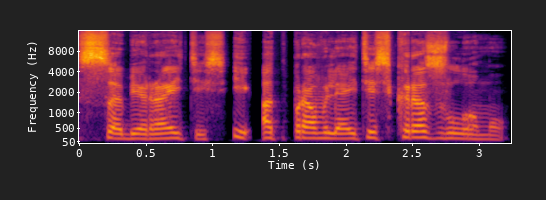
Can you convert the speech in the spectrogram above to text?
Собирайтесь и отправляйтесь к разлому.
